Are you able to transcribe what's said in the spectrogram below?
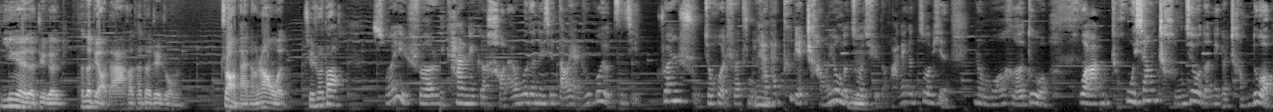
音乐的这个它的表达和它的这种状态能让我接受到。所以说你看那个好莱坞的那些导演，如果有自己。专属，就或者说，你看他特别常用的作曲的话，那个作品那种磨合度、互互相成就的那个程度，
